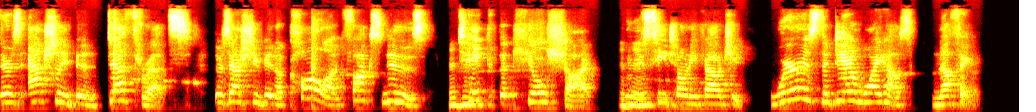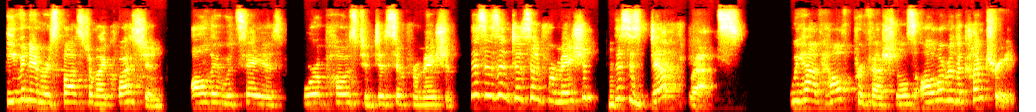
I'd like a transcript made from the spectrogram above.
There's actually been death threats. There's actually been a call on Fox News Mhm. take the kill shot when you Mhm. see Tony Fauci. Where is the damn White House? Nothing. Even in response to my question, all they would say is, we're opposed to disinformation. This isn't disinformation. Hmm. This is death threats. We have health professionals all over the country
